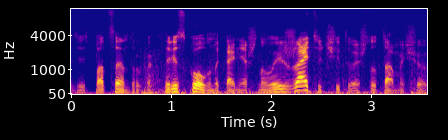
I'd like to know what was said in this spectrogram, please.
Здесь по центру как-то рискованно, конечно, выезжать, учитывая, что там еще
